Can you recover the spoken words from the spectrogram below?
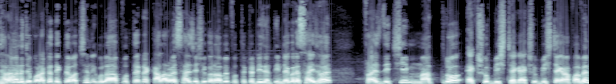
ঝাড়া ম্যানের যে প্রোডাক্টটা দেখতে পাচ্ছেন, এগুলা প্রত্যেকটা কালার ওয়াইজ সাইজ ইস্যু করা হবে, প্রত্যেকটা ডিজাইন তিনটা করে সাইজ হয়। প্রাইস দিচ্ছি মাত্র একশো বিশ টাকা, একশো বিশ টাকা পাবেন।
